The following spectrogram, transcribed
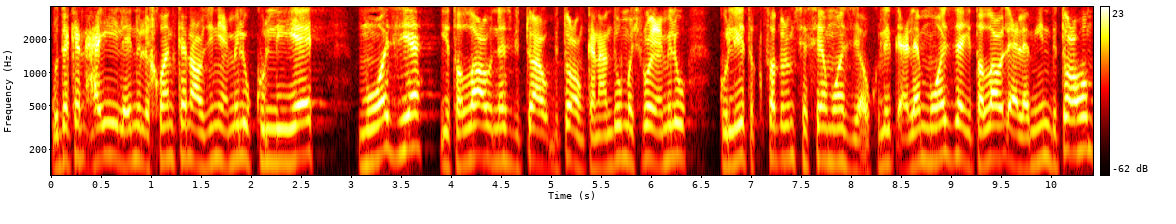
وده كان حقيقي لأن الإخوان كانوا عاوزين يعملوا كليات موازية يطلعوا الناس بتوع بتوعهم. كان عندهم مشروع يعملوا كلية اقتصاد وعلوم سياسية موازية أو كلية إعلام موازية يطلعوا الإعلاميين بتوعهم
